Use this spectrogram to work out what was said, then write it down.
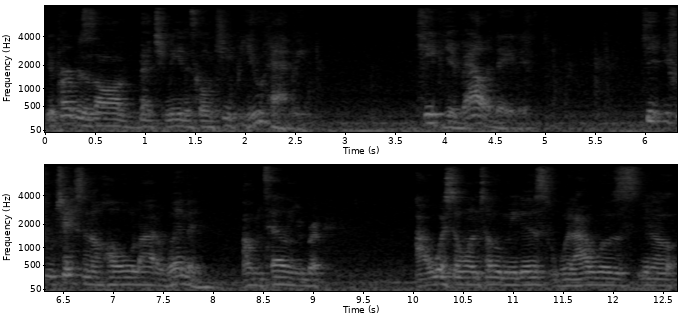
your purpose is all that you need. It's gonna keep you happy, keep you validated, keep you from chasing a whole lot of women. I'm telling you, bro. I wish someone told me this when I was, you know,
